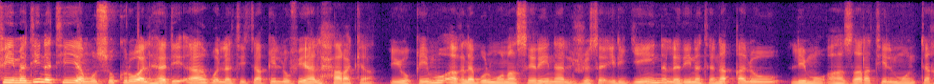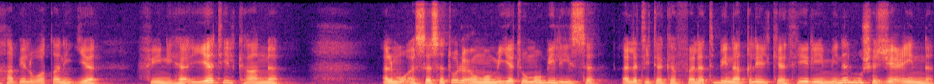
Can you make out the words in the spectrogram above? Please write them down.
في مدينة ياموسوكرو الهادئة والتي تقل فيها الحركة يقيم أغلب المناصرين الجزائريين الذين تنقلوا لمؤازرة المنتخب الوطني في نهائيات الكان. المؤسسة العمومية موبيليس التي تكفلت بنقل الكثير من المشجعين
